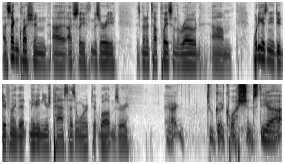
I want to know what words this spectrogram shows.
uh, second question, uh, obviously Missouri has been a tough place on the road. Um, what do you guys need to do differently that maybe in years past hasn't worked well at Missouri? Uh, two good questions. The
